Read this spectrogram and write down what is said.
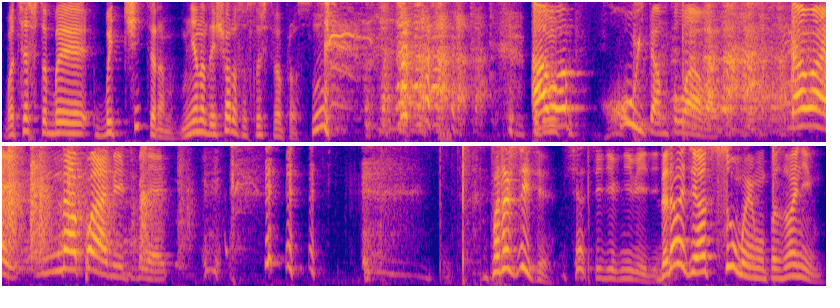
Вот сейчас, чтобы быть читером, мне надо еще раз услышать вопрос. А вот хуй там плавал. Давай, на память, блядь. Подождите! Сейчас сиди в неведении. Да давайте отцу моему позвоним.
